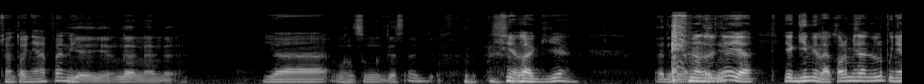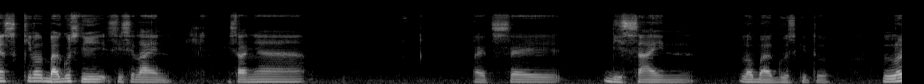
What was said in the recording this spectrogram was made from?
contohnya apa nih? Iya iya. Nggak nggak nggak. Ya. Langsung ngegas aja. Ya lagian. Ada yang maksudnya ya ya gini lah. Kalau misalnya lu punya skill bagus di sisi lain misalnya let's say desain lo bagus gitu lo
